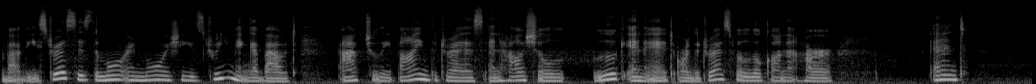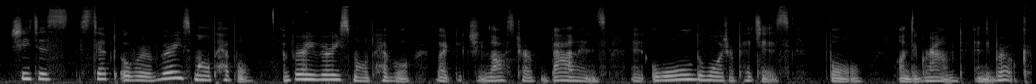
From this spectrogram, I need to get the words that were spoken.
about these dresses, the more and more she's dreaming about actually buying the dress and how she'll look in it or the dress will look on her. And she just stepped over a very small pebble, a very, very small pebble, but she lost her balance and all the water pitches fall on the ground and they broke.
